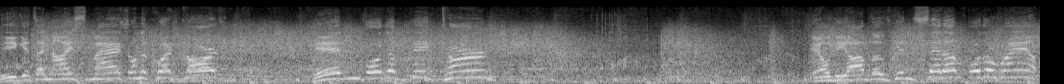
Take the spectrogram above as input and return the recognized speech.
He gets a nice smash on the crush cars. Heading for the big turn. El Diablo's getting set up for the ramp.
